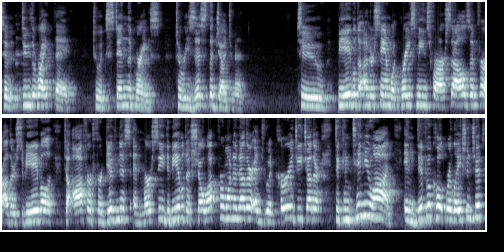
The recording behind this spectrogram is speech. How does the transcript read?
to do the right thing, to extend the grace, to resist the judgment, to be able to understand what grace means for ourselves and for others, to be able to offer forgiveness and mercy, to be able to show up for one another and to encourage each other, to continue on in difficult relationships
